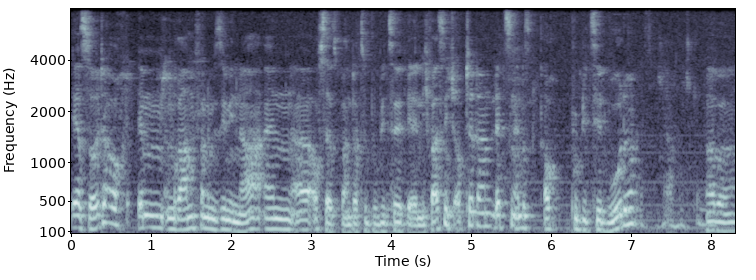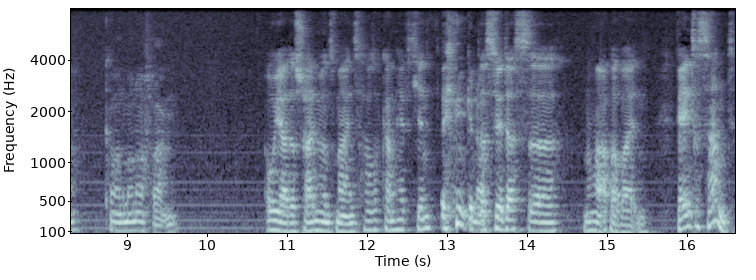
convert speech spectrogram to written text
Ja. Ja, es sollte auch im, im Rahmen von einem Seminar ein äh, Aufsatzband dazu publiziert werden. Ich weiß nicht, ob der dann letzten Endes auch publiziert wurde, Weiß ich auch nicht genau. aber kann man mal nachfragen. Oh ja, das schreiben wir uns mal ins Hausaufgabenheftchen, genau. dass wir das äh, nochmal abarbeiten. Wäre interessant,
